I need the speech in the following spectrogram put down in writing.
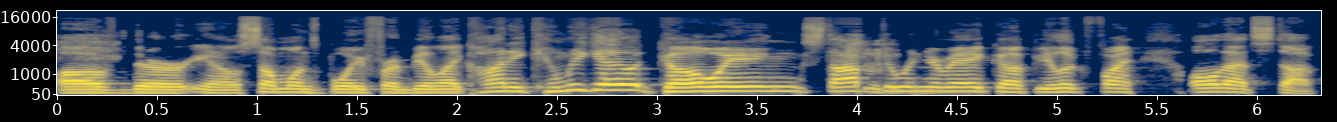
of their, you know, someone's boyfriend being like, honey, can we get going? Stop doing your makeup. You look fine. All that stuff.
